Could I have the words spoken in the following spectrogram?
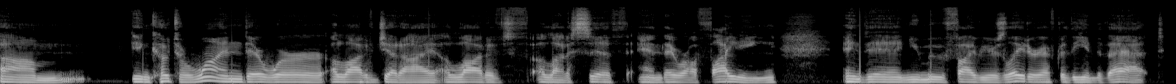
um in KOTOR one there were a lot of Jedi, a lot of a lot of Sith, and they were all fighting. And then you move five years later after the end of that,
